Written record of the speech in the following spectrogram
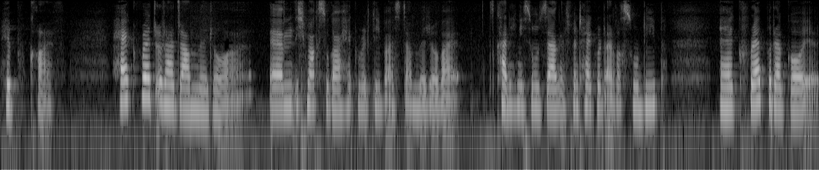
Hippogreif. Hagrid oder Dumbledore? Ähm, ich mag sogar Hagrid lieber als Dumbledore, weil das kann ich nicht so gut sagen. Ich finde Hagrid einfach so lieb. Äh, Crab oder Goyle?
